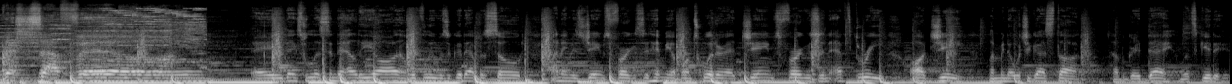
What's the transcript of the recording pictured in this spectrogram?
That's just how it feels. Hey, thanks for listening to LER. Hopefully, it was a good episode. My name is James Ferguson. Hit me up on Twitter at James Ferguson F3RG. Let me know what you guys thought. Have a great day. Let's get it.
